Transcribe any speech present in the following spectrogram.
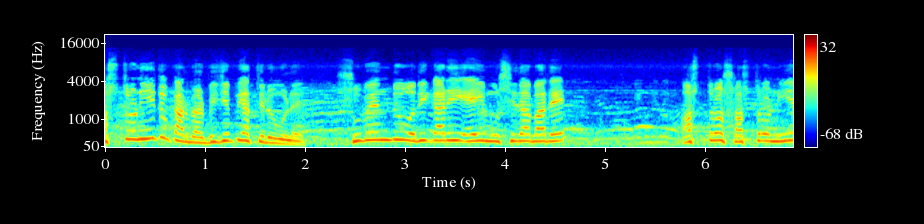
অস্ত্র নিয়েই তো কারবার বিজেপি আর তৃণমূলে। শুভেন্দু অধিকারী এই মুর্শিদাবাদে অস্ত্র, শস্ত্র নিয়ে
